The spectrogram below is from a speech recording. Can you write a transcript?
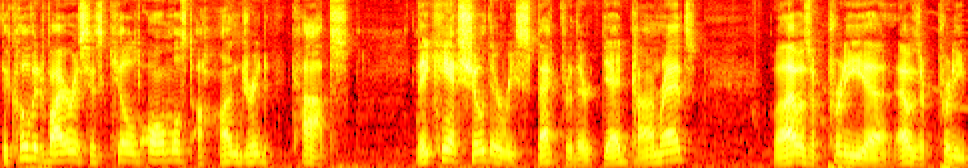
the COVID virus has killed almost a 100 cops. They can't show their respect for their dead comrades. Well, that was a pretty uh, that was a pretty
